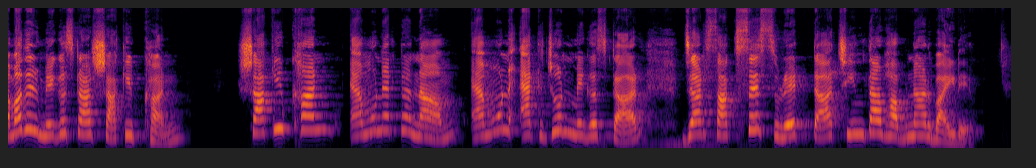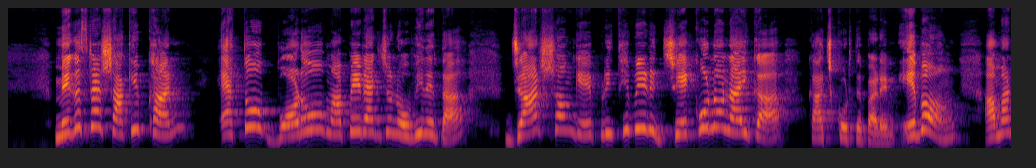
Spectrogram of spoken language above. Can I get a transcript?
আমাদের মেগাস্টার শাকিব খান। শাকিব খান এমন একটা নাম, এমন একজন মেগাস্টার যার সাকসেস রেটটা চিন্তা ভাবনার বাইরে। মেগাস্টার শাকিব খান এত বড় মাপের একজন অভিনেতা যার সঙ্গে পৃথিবীর যে কোনো নায়িকা কাজ করতে পারেন এবং আমার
